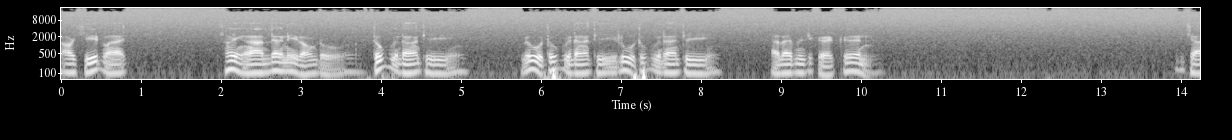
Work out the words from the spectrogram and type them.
เอาชีวิตมาใช้งานเรื่องนี้ลองดู ทุกวินาที รู้ทุกวินาที รู้ทุกวินาที อะไรมันจะเกิดขึ้น วิชา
